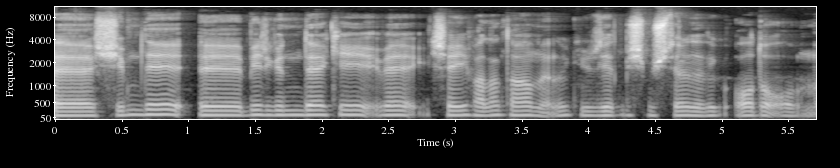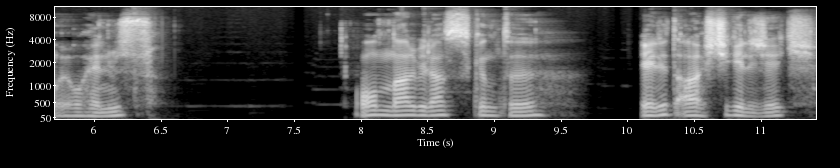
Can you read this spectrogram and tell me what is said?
Ee, şimdi e, bir gündeki ve şeyi falan tamamladık. 170 müşteri dedik. O da olmuyor henüz. Onlar biraz sıkıntı. Elit aşçı gelecek.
